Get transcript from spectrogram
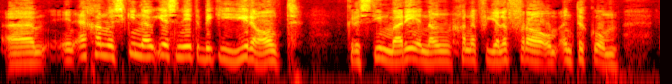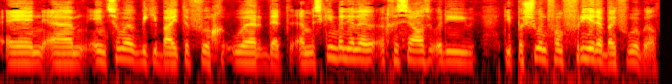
Ehm um, en ek gaan miskien nou eers net 'n bietjie hier halt Christine Marie en dan gaan ek vir julle vra om in te kom en ehm um, en sommer 'n bietjie by te voeg oor dit. En miskien wil julle gesels oor die die persoon van vrede byvoorbeeld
